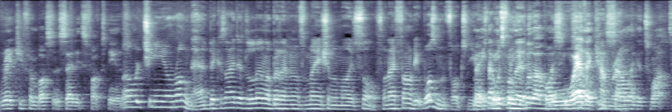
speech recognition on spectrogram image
Richie from Boston said. It's Fox News. Well, Richie, you're wrong there because I did a little bit of information on myself and I found it wasn't Fox News. Mate, that was from the you that voice in, you weather sound, camera. You sound like a twat.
